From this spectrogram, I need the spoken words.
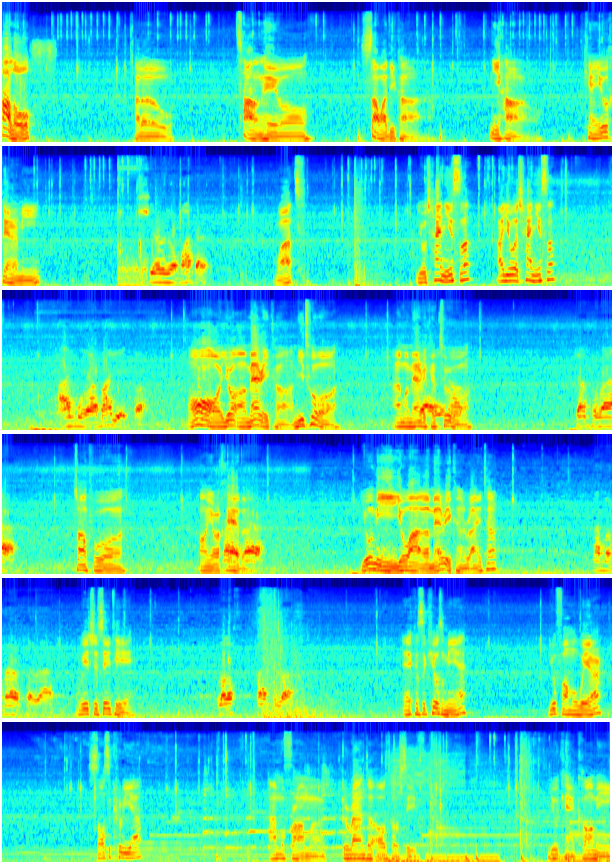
Hello，Hello，苍黑哦，萨瓦迪卡，你好，Can you hear me? Hear your mother. What? You Chinese? Are you a Chinese? I'm America. Oh, you're America. Me too. I'm America Yeah, too. yeah. Jump where? Jump on your head. You mean you are American, right? I'm American, right? Which city? Los Angeles. Excuse me. You from where? South Korea? I'm from Grand Auto City. You can call me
